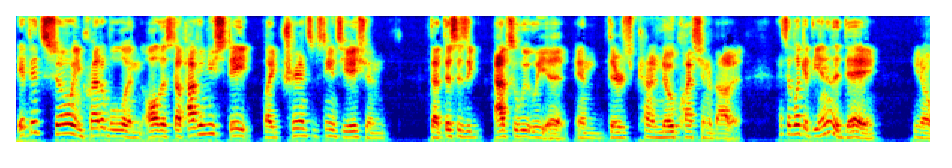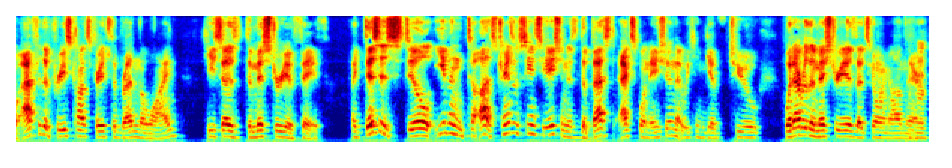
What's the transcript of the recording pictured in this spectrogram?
if it's so incredible and all this stuff, how can you state like transubstantiation that this is absolutely it, and there's kind of no question about it?" I said, "Look, at the end of the day." you know, after the priest consecrates the bread and the wine, he says the mystery of faith. Like this is still even to us, transubstantiation is the best explanation that we can give to whatever the mystery is that's going on there. Mhm.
